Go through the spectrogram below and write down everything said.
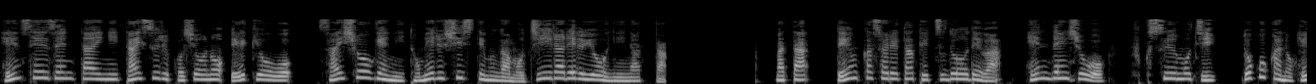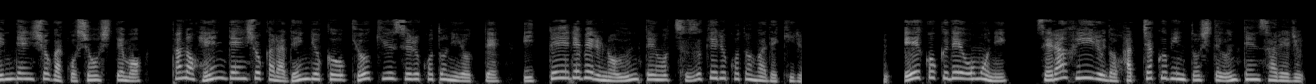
編成全体に対する故障の影響を最小限に止めるシステムが用いられるようになった。また、電化された鉄道では変電所を複数持ち、どこかの変電所が故障しても、他の変電所から電力を供給することによって、一定レベルの運転を続けることができる。英国で主に、セラフィールド発着便として運転される、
